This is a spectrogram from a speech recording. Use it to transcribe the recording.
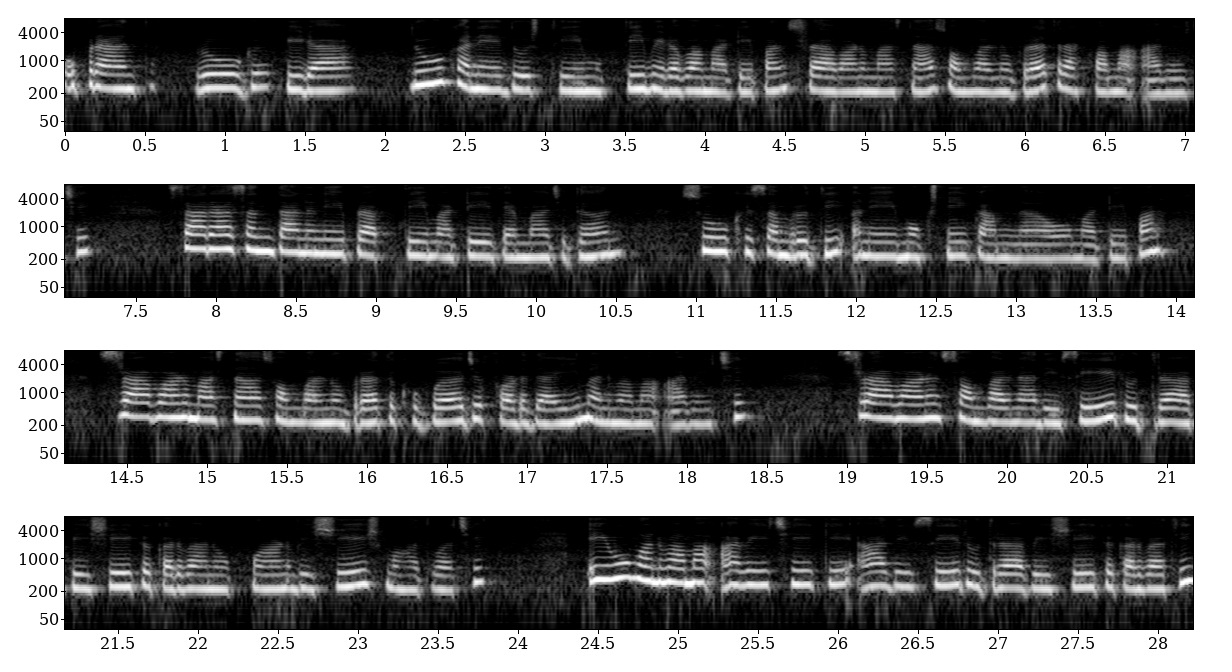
ઉપરાંત રોગ, પીડા દુઃખ અને દોષથી મુક્તિ મેળવવા માટે પણ શ્રાવણ માસના સોમવારનું વ્રત રાખવામાં આવે છે. સારા સંતાનની પ્રાપ્તિ માટે તેમજ ધન, સુખ, સમૃદ્ધિ અને મોક્ષની કામનાઓ માટે પણ શ્રાવણ માસના સોમવારનું વ્રત ખૂબ જ ફળદાયી માનવામાં આવે છે. શ્રાવણ સોમવારના દિવસે રુદ્રાભિષેક કરવાનું પણ વિશેષ મહત્ત્વ છે. એવું માનવામાં આવે છે કે આ દિવસે રુદ્રાભિષેક કરવાથી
